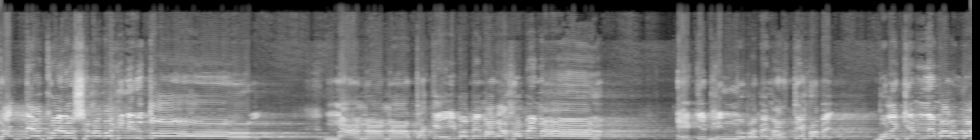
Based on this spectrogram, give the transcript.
ডাক দেয়া কই ও সেনাবাহিনীর দল, না না না, তাকে এইভাবে মারা হবে না। একে ভিন্নভাবে মারতে হবে। বলে, কেমনে মারবা?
